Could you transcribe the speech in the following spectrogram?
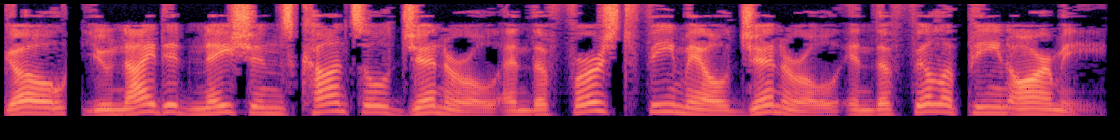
Go, United Nations Consul General and the first female general in the Philippine Army.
